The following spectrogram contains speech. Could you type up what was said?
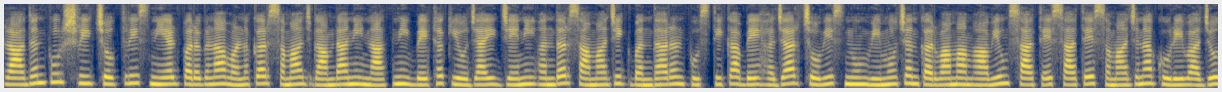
રાધનપુર શ્રી ચોત્રીસ નિયડ પરગણા વણકર સમાજ ગામડાની નાતની બેઠક યોજાઈ, જેની અંદર સામાજિક બંધારણ પુસ્તિકા બે હજાર ચોવીસનું વિમોચન કરવામાં આવ્યું. સાથે સાથે સમાજના કુરિવાજો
